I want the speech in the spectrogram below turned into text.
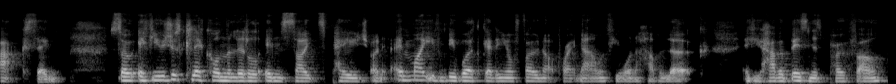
axing. So if you just click on the little insights page, and it might even be worth getting your phone up right now if you want to have a look. If you have a business profile,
